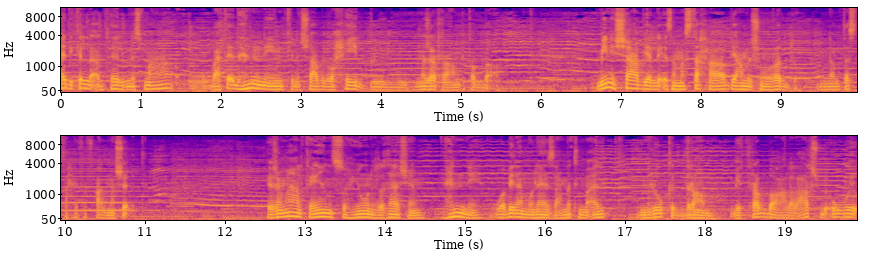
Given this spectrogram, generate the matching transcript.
هذه كلها أمثال بنسمعها وبعتقد هن يمكن الشعب الوحيد بالمجرة عم بيطبقها. مين الشعب يلي إذا ما استحى بيعمل شو بده إن لم تستحي فافعل ما شئت؟ يا جماعة الكيان الصهيوني الغاشم هن وبلا منازع مثل ما قلت ملوك الدراما. بيتربوا على العرش بقوة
